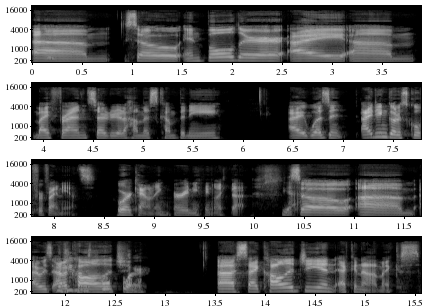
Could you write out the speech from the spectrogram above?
Um, so in Boulder, I um, my friend started a hummus company. I wasn't. I didn't go to school for finance or accounting or anything like that. Yeah. So um, I was out of college. Uh, psychology and economics.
